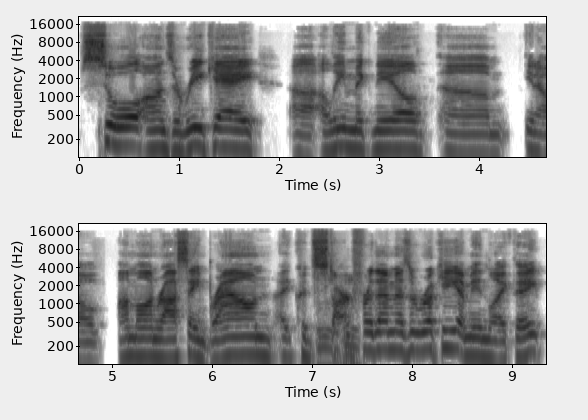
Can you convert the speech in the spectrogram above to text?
Sewell, Onwuzurike, uh, Alim McNeill, um, you know, Amon-Ra St. Brown. I could start mm-hmm. for them as a rookie. I mean, like they,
